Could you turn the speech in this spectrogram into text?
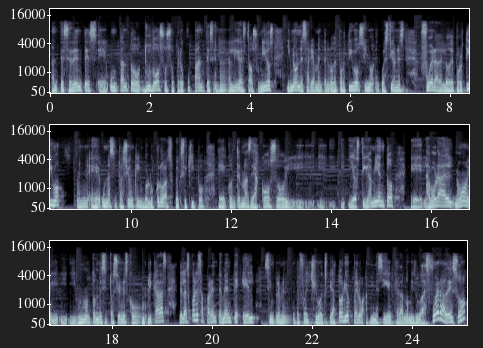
antecedentes eh, un tanto dudosos o preocupantes en la Liga de Estados Unidos y no necesariamente en lo deportivo, sino en cuestiones fuera de lo deportivo, en una situación que involucró a su ex equipo eh, con temas de acoso y, hostigamiento eh, laboral, ¿no? Y, un montón de situaciones complicadas, de las cuales aparentemente él simplemente fue el chivo expiatorio, pero a mí me siguen quedando mis dudas. Fuera de eso,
